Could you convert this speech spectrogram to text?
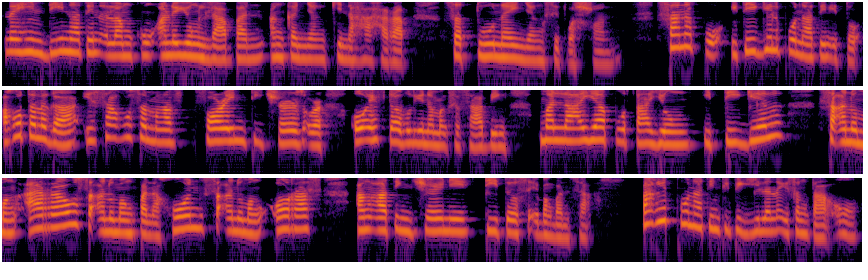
na hindi natin alam kung ano yung laban ang kanyang kinahaharap sa tunay niyang sitwasyon. Sana po itigil po natin ito. Ako talaga, isa ako sa mga foreign teachers or OFW na magsasabing malaya po tayong itigil sa anumang araw, sa anumang panahon, sa anumang oras ang ating journey dito sa ibang bansa. Bakit po natin pipigilan ang isang tao?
